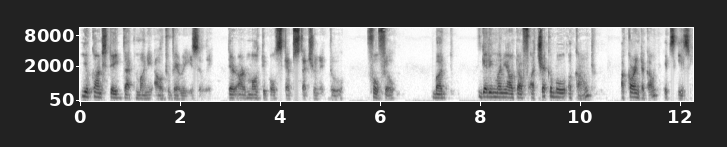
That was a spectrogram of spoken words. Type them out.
you can't take that money out very easily. There are multiple steps that you need to fulfill. But getting money out of a checkable account, a current account, it's easy.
